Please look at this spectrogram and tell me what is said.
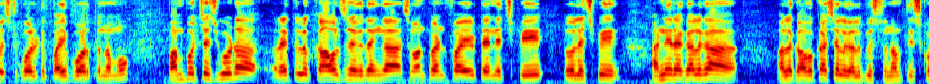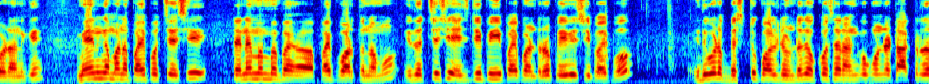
బెస్ట్ క్వాలిటీ పైప్ వాడుతున్నాము. పంప్ వచ్చేసి కూడా రైతులకు కావాల్సిన విధంగా seven point five ten HP twelve HP అన్ని రకాలుగా వాళ్ళకి అవకాశాలు కల్పిస్తున్నాం తీసుకోవడానికి. మెయిన్గా మన పైప్ వచ్చేసి టెన్ ఎంఎం పైప్ వాడుతున్నాము. ఇది వచ్చేసి హెచ్డిపి పైప్ అంటారు పీవీసీ పైపు. ఇది కూడా బెస్ట్ క్వాలిటీ ఉంటుంది. ఒక్కోసారి అనుకోకుండా ట్రాక్టర్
